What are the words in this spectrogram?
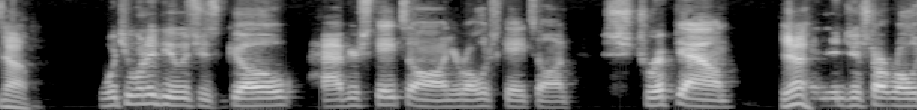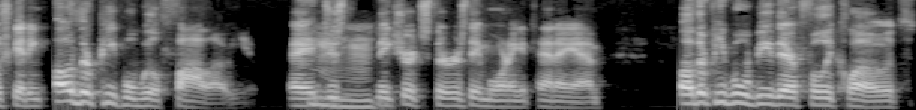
No. What you want to do is just go, have your skates on, your roller skates on, strip down, Yeah. and then just start roller skating. Other people will follow you. Hey, just Mhm. make sure it's Thursday morning at 10 a.m. Other people will be there fully clothed.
